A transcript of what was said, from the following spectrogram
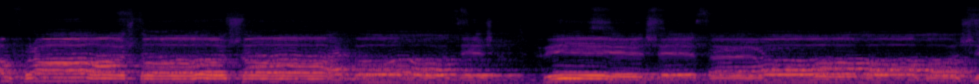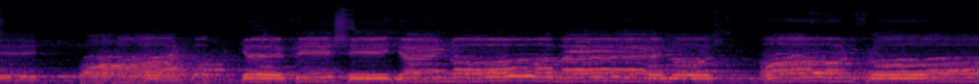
αφράστος αρτώθης. Φύση Θεόβωση πάρκο και φύση γενόμενος άνθρωπος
